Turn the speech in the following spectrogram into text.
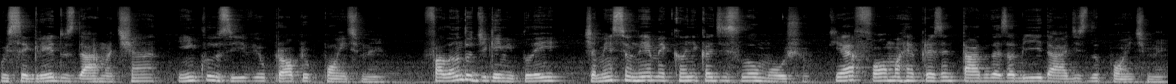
os segredos da Arma-chan e inclusive o próprio Pointman. Falando de gameplay, já mencionei a mecânica de slow motion, que é a forma representada das habilidades do Pointman,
